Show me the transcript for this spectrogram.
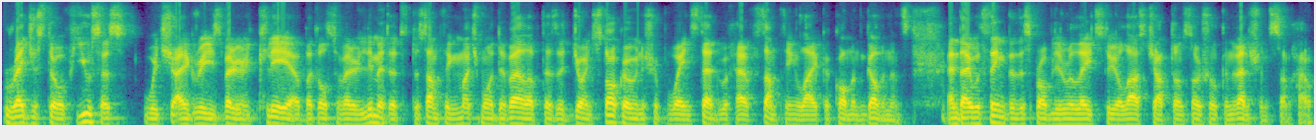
register of users, which I agree is very clear, but also very limited to something much more developed as a joint stock ownership, where instead we have something like a common governance. And I would think that this probably relates to your last chapter on social conventions somehow.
